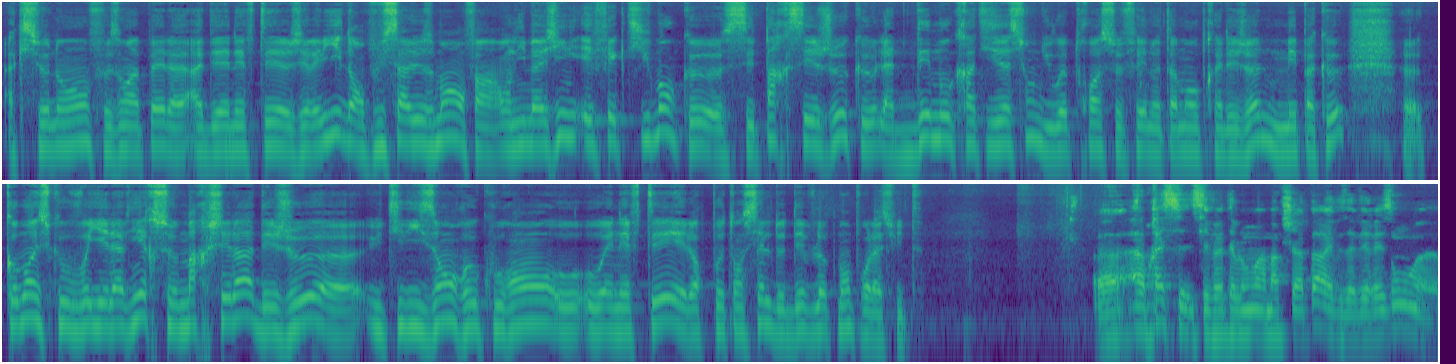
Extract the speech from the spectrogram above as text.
actionnants, faisant appel à des NFT, Jérémy. Non, plus sérieusement, enfin, on imagine effectivement que c'est par ces jeux que la démocratisation du Web 3 se fait, notamment auprès des jeunes, mais pas que. Comment est-ce que vous voyez l'avenir, ce marché-là des jeux utilisant, recourant aux NFT et leur potentiel de développement pour la suite? Euh, après, c'est véritablement un marché à part et vous avez raison. Euh,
